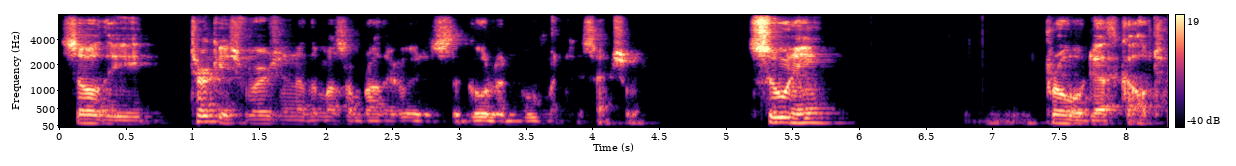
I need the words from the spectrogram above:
So the Turkish version of the Muslim Brotherhood is the Gulen movement, essentially. Sunni, pro death cult,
